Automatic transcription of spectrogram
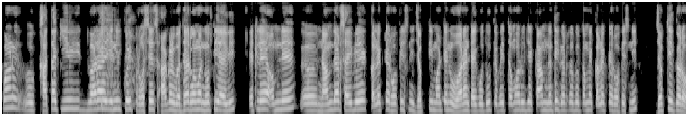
પણ ખાતાકીય દ્વારા એની કોઈ પ્રોસેસ આગળ વધારવામાં નહોતી આવી, એટલે અમને નામદાર સાહેબે કલેક્ટર ઓફિસની જપ્તી માટેનું વોરંટ આપ્યું હતું કે ભાઈ તમારું જે કામ નથી કરતા તો તમે કલેક્ટર ઓફિસની જપ્તી કરો.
